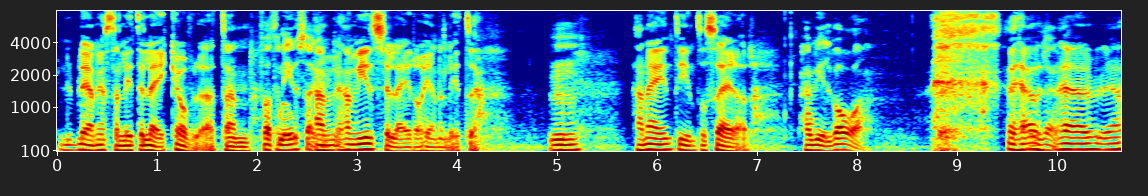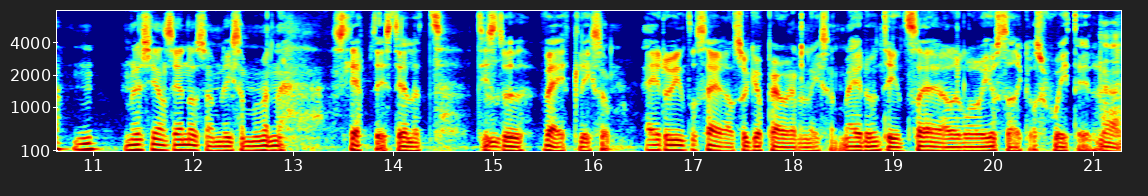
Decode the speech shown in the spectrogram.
det blir nästan lite lek av det. Att han, För att han är osäker. han, han vilseleder henne lite. Mm. Han är inte intresserad. han vill vara. Ja, ja, ja. Mm. Men det känns ändå som liksom, men släpp det istället tills du vet liksom. Är du intresserad så gå på henne liksom. Är du inte intresserad eller osäker så skit i det. Nej.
